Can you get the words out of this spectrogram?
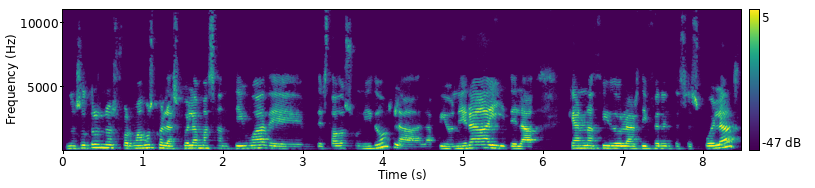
nosotros nos formamos con la escuela más antigua de, Estados Unidos, la, la, pionera y de la que han nacido las diferentes escuelas,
